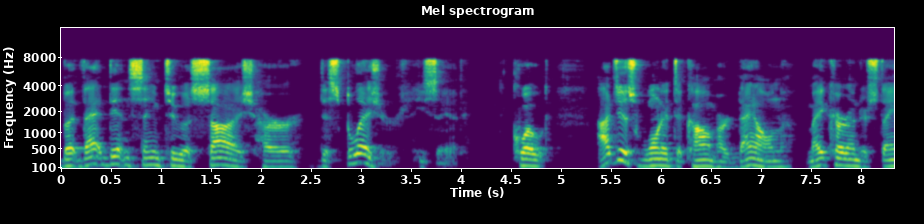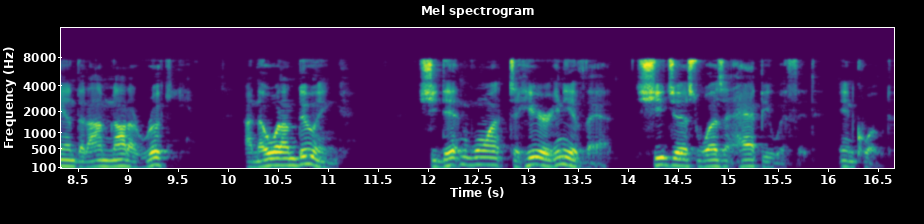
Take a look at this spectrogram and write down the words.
but that didn't seem to assuage her displeasure, he said. Quote, I just wanted to calm her down, make her understand that I'm not a rookie. I know what I'm doing. She didn't want to hear any of that. She just wasn't happy with it. End quote.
